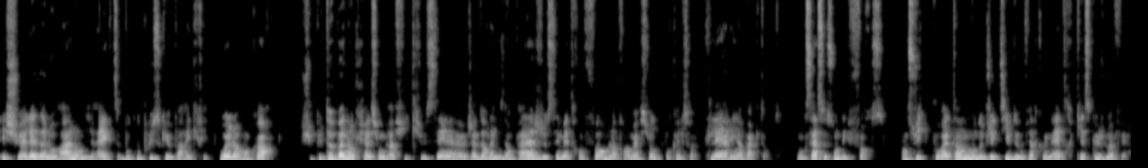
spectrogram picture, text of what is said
et je suis à l'aise à l'oral, en direct, beaucoup plus que par écrit. Ou alors encore, je suis plutôt bonne en création graphique. Je sais, euh, j'adore la mise en page, je sais mettre en forme l'information pour qu'elle soit claire et impactante. Donc ça, ce sont des forces. Ensuite, pour atteindre mon objectif de me faire connaître, qu'est-ce que je dois faire?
